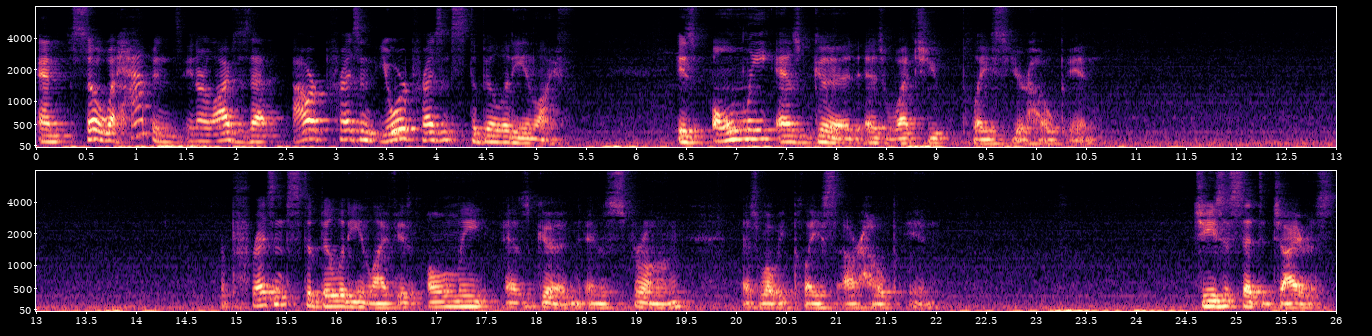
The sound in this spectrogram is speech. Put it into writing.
And so what happens in our lives is that our present, your present stability in life is only as good as what you place your hope in. Our present stability in life is only as good and as strong as what we place our hope in. Jesus said to Jairus,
